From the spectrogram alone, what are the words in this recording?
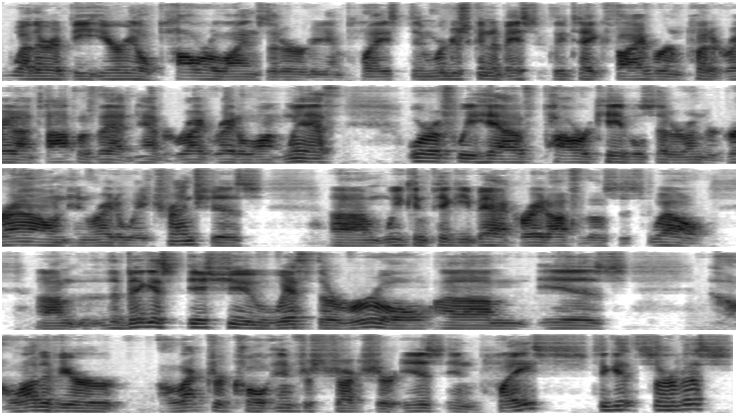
whether it be aerial power lines that are already in place, then we're just going to basically take fiber and put it right on top of that and have it right right along with or if we have power cables that are underground in right of way trenches, um, we can piggyback right off of those as well. Um, the biggest issue with the rural um, is a lot of your electrical infrastructure is in place to get service,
